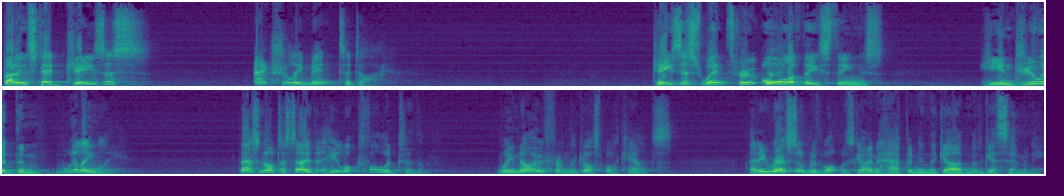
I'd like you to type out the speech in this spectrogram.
But instead, Jesus actually meant to die. Jesus went through all of these things, he endured them willingly. That's not to say that he looked forward to them. We know from the gospel accounts that he wrestled with what was going to happen in the Garden of Gethsemane.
